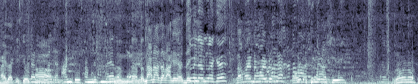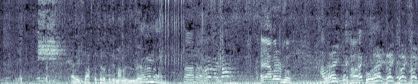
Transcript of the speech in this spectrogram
ভাইরা কি কেউ না, না না যারা আগে দেখি। জামাই নামাইবেন না? শুনে আসি। জামাই না এই রাস্তা ছেড়ে দাও মানুষ যায়। আরে না। এই আবার ওঠো। এই, এই, এই, এই, এই।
